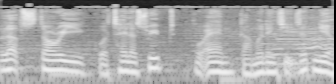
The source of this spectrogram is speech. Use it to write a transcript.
Love Story của Taylor Swift của em. Cảm ơn anh chị rất nhiều.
